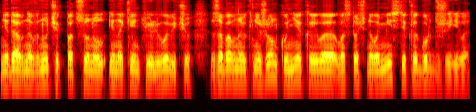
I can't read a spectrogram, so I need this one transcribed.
Недавно внучек подсунул Иннокентию Львовичу забавную книжонку некоего восточного мистика Гурджиева.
